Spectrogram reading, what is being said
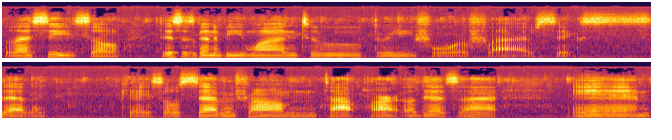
So let's see, so this is going to be one, two, three, four, five, six, seven. Okay, so 7 from top part of that side. And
